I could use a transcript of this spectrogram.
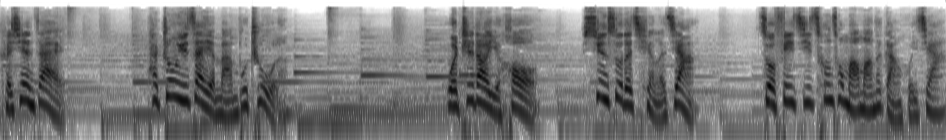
可现在，他终于再也瞒不住了。我知道以后，迅速的请了假，坐飞机匆匆忙忙的赶回家。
